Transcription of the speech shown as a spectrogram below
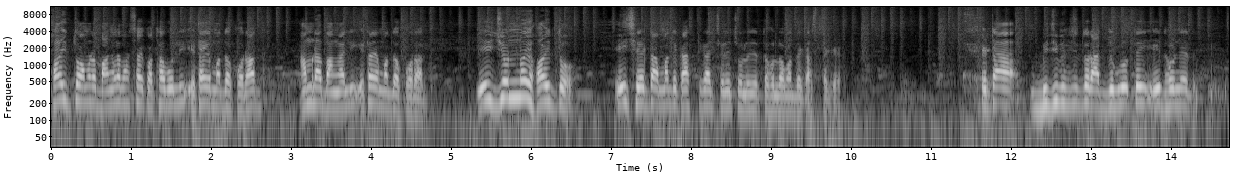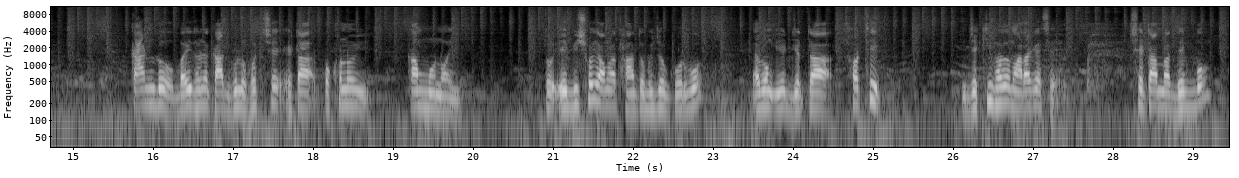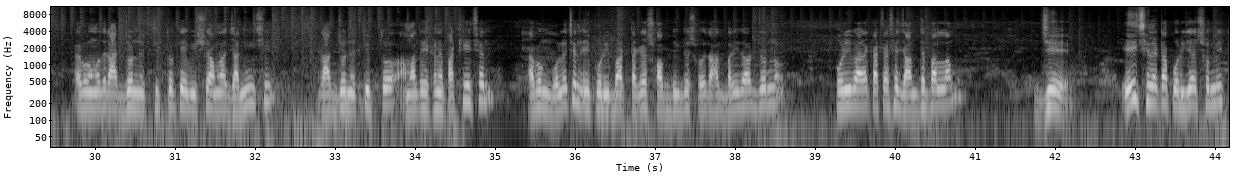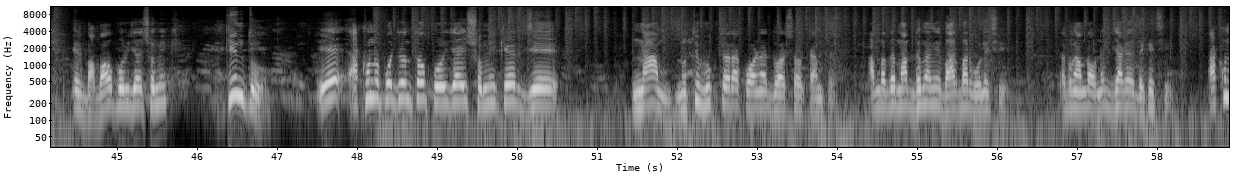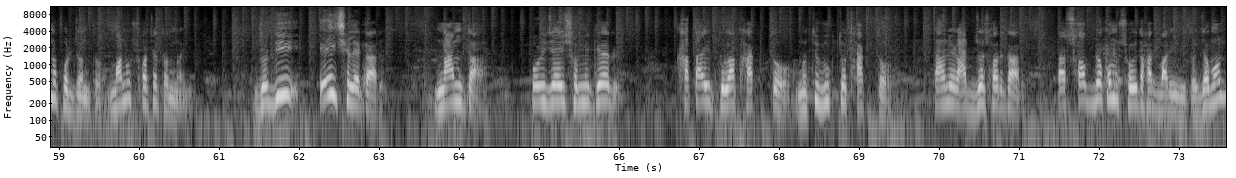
হয়তো আমরা বাংলা ভাষায় কথা বলি, এটাই আমাদের অপরাধ। আমরা বাঙালি, এটাই আমাদের অপরাধ। এই জন্যই হয়তো এই ছেলেটা আমাদের কাছ থেকে আর ছেড়ে চলে যেতে হলো আমাদের কাছ থেকে। এটা বিজেপি শাসিত রাজ্যগুলোতেই এই ধরনের কাণ্ড বা এই ধরনের কাজগুলো হচ্ছে, এটা কখনোই কাম্য নয়। তো এ বিষয়ে আমরা থানাতে অভিযোগ করব এবং এর যেটা সঠিক যে কীভাবে মারা গেছে, সেটা আমরা দেখব এবং আমাদের রাজ্য নেতৃত্বকে এ বিষয়ে আমরা জানিয়েছি। রাজ্য নেতৃত্ব আমাদের এখানে পাঠিয়েছেন এবং বলেছেন এই পরিবারটাকে সব দিক দিয়ে সহিত হাত বাড়িয়ে দেওয়ার জন্য। পরিবারের কাছে এসে জানতে পারলাম যে এই ছেলেটা পরিযায়ী শ্রমিক, এর বাবাও পরিযায়ী শ্রমিক। কিন্তু এ এখনও পর্যন্ত পরিযায়ী শ্রমিকের যে নাম নথিভুক্ত এরা কর্নার দুয়ারসহ ক্যাম্পে, আপনাদের মাধ্যমে আমি বারবার বলেছি এবং আমরা অনেক জায়গায় দেখেছি এখনও পর্যন্ত মানুষ সচেতন নয়। যদি এই ছেলেটার নামটা পরিযায়ী শ্রমিকের খাতায় তোলা থাকতো, নথিভুক্ত থাকতো, তাহলে রাজ্য সরকার তার সব রকম সহিত হাত বাড়িয়ে দিত। যেমন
